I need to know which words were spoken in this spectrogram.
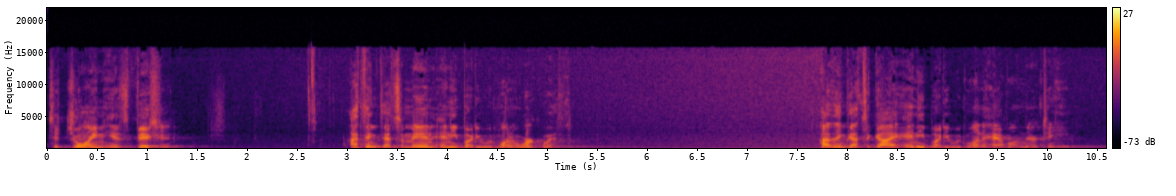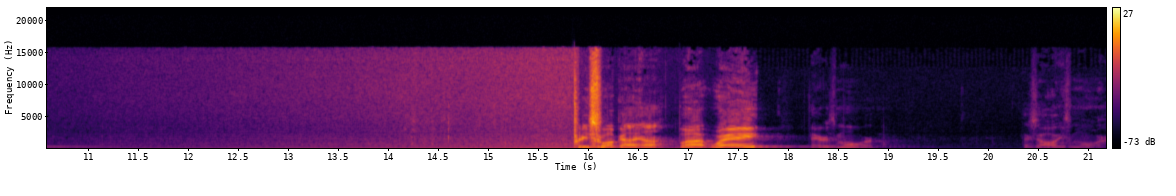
to join his vision. I think that's a man anybody would want to work with. I think that's a guy anybody would want to have on their team. Pretty swell guy, huh? But wait, there's more. There's always more.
